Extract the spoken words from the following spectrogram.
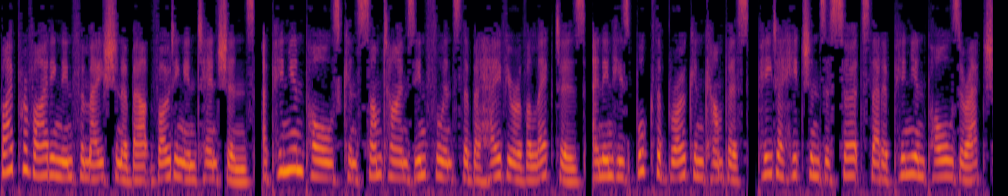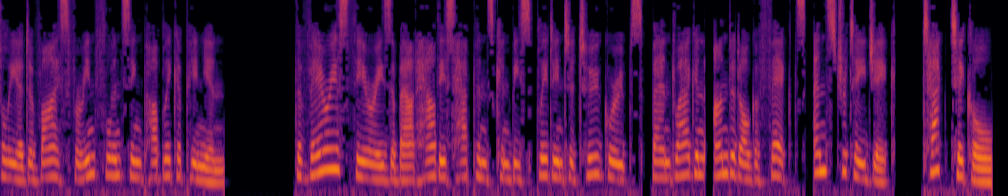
By providing information about voting intentions, opinion polls can sometimes influence the behavior of electors, and in his book The Broken Compass, Peter Hitchens asserts that opinion polls are actually a device for influencing public opinion. The various theories about how this happens can be split into two groups, bandwagon, underdog effects, and strategic, tactical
